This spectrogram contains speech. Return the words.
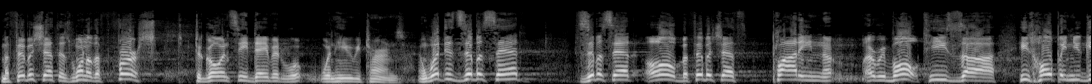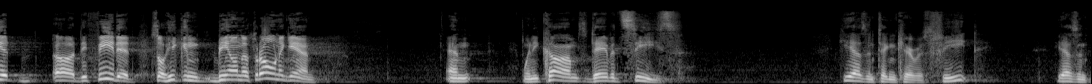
Mephibosheth is one of the first to go and see David when he returns. And what did Ziba said? Ziba said, "Oh, Mephibosheth plotting a revolt. He's uh, he's hoping you get uh, defeated so he can be on the throne again." And when he comes, David sees he hasn't taken care of his feet. He hasn't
